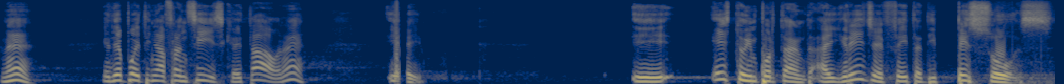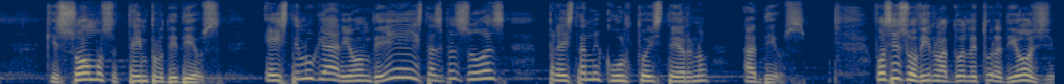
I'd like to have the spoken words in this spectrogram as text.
né? E depois tinha a Francisca e tal, né? E aí? E isto é importante, a igreja é feita de pessoas, que somos templo de Deus. Este lugar é onde estas pessoas prestam culto externo a Deus. Vocês ouviram a leitura de hoje?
